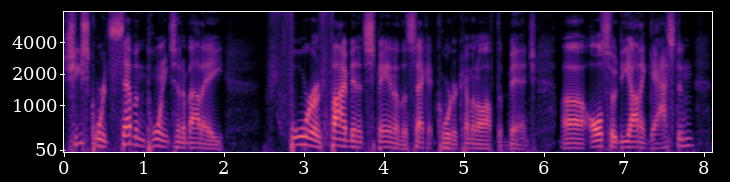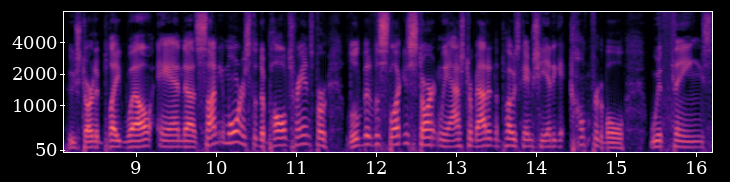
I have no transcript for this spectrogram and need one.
She scored seven points in about a four or five minute span of the second quarter coming off the bench. Uh, also, DeYona Gaston, who started, played well. And uh, Sonya Morris, the DePaul transfer, a little bit of a sluggish start, and we asked her about it in the postgame. She had to get comfortable with things,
